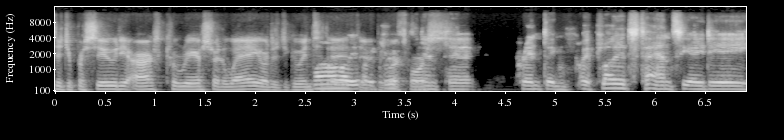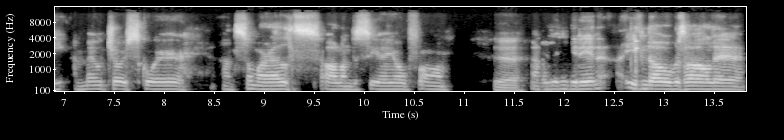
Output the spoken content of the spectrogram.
did you pursue the art career straight away, or did you go into no, the, the, I, the workforce? Into printing. I applied to NCAD and Mountjoy Square and somewhere else, all on the CAO form. Yeah. And I didn't get in, even though it was all uh,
